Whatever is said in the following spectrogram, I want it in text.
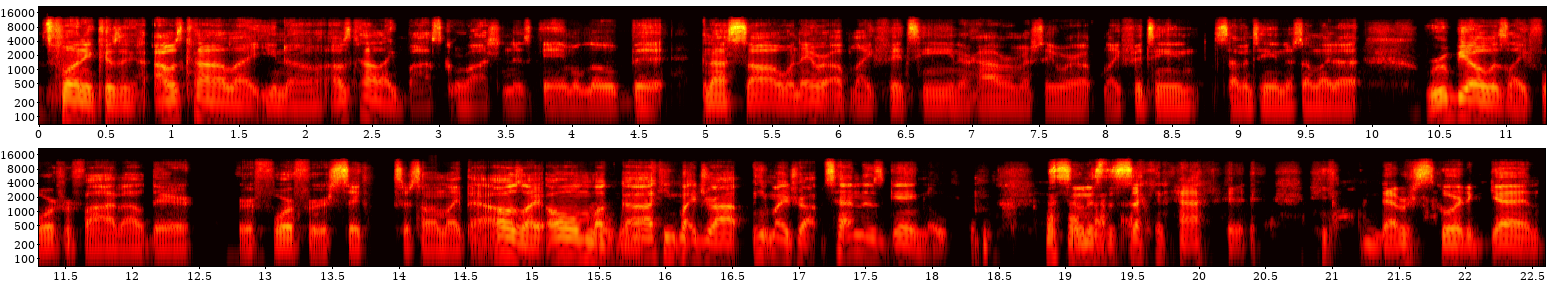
It's funny because I was kind of like, you know, I was kind of like Bosco watching this game a little bit. And I saw when they were up like 15 or however much they were up, like 15, 17 or something like that. Rubio was like four for five out there or four for six or something like that. I was like, oh my mm-hmm. God, he might drop, he might drop 10 this game. Nope. as soon as the second half hit, he never scored again.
